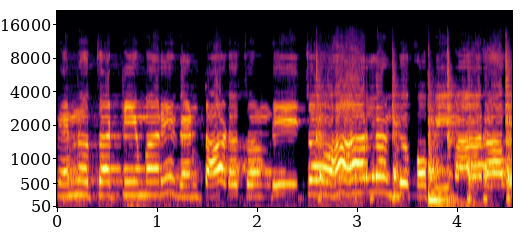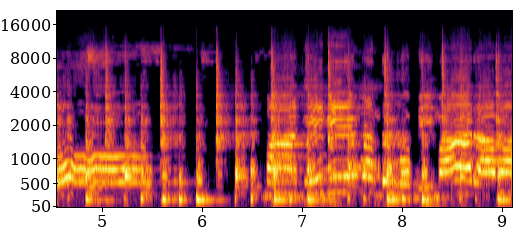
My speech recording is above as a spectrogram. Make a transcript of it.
పెన్ను తట్టి మరి వెంటాడుతుంది. జోహార్లందుకు భీమారావో మా జీ మందు భీమారావా.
